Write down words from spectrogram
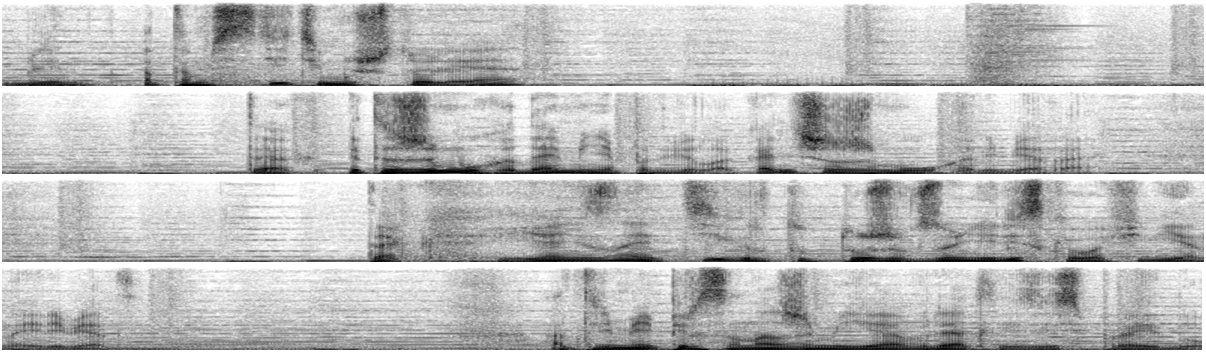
Блин, отомстить ему что ли, а? Так, это же муха, да, меня подвела? Конечно же муха, ребята. Так, я не знаю, тигр тут тоже в зоне риска офигенный, ребят. А тремя персонажами я вряд ли здесь пройду.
